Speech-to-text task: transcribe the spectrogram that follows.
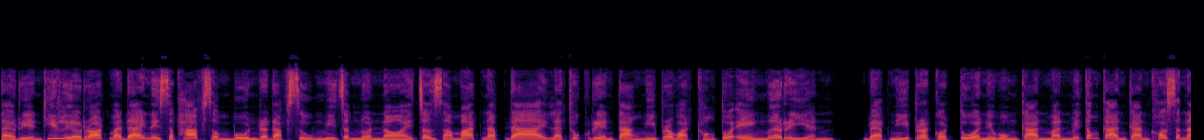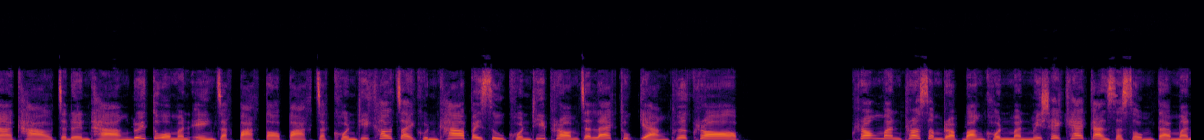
แต่เหรียญที่เหลือรอดมาได้ในสภาพสมบูรณ์ระดับสูงมีจำนวนน้อย จนสามารถนับได้ และทุกเหรียญต่างมีประวัติของตัวเองเมื่อเหรียญ แบบนี้ปรากฏตัวในวงการมันไม่ต้องการการโฆษณาข่าวจะเดินทางด้วยตัวมันเองจากปากต่อปากจากคนที่เข้าใจคุณค่าไปสู่คนที่พร้อมจะแลกทุกอย่างเพื่อครอบ ครองมันเพราะสำหรับบางคนมันไม่ใช่แค่การสะสม แต่มัน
